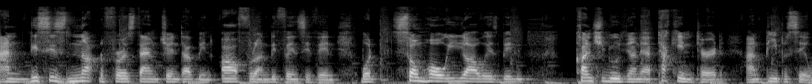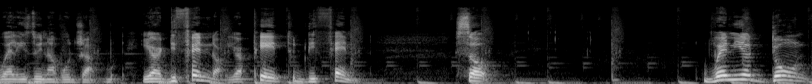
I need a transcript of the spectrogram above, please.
And this is not the first time Trent have been awful on defensive end, but somehow he always been contributing on the attacking third, and people say, well, he's doing a good job. You're a defender, you're paid to defend. So when you don't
